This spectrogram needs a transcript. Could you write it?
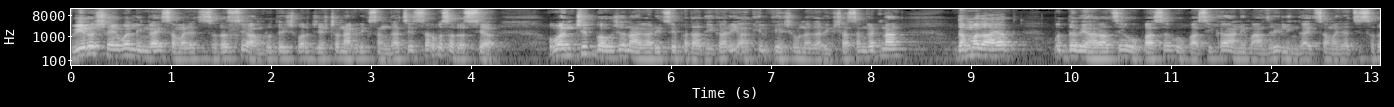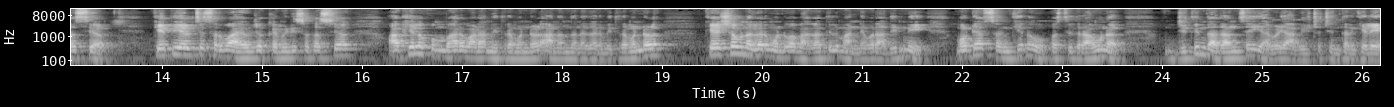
वीरशैव लिंगायत समाजाचे सदस्य अमृतेश्वर ज्येष्ठ नागरिक संघाचे सर्व सदस्य वंचित बहुजन आघाडीचे पदाधिकारी अखिल केशवनगर रिक्षा संघटना धम्मदायात बुद्ध विहाराचे उपासक उपासिका आणि मांजरी लिंगायत समाजाचे सदस्य के पी एलचे सर्व आयोजक कमिटी सदस्य अखिल कुंभारवाडा मित्रमंडळ आनंदनगर मित्रमंडळ केशवनगर मंडवा भागातील मान्यवर आदींनी मोठ्या संख्येनं उपस्थित राहून जितीनदादांचे यावेळी अभिष्ट चिंतन केले.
